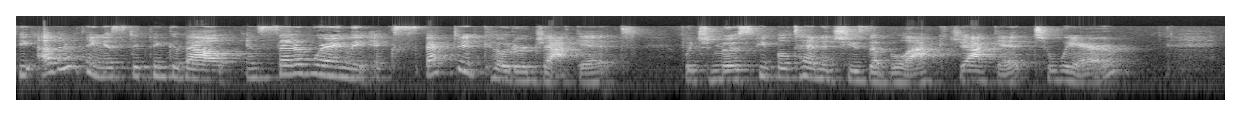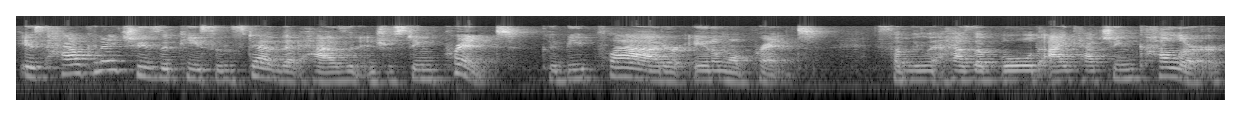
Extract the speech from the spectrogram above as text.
The other thing is to think about instead of wearing the expected coat or jacket, which most people tend to choose a black jacket to wear, is how can I choose a piece instead that has an interesting print? Could be plaid or animal print. Something that has a bold eye-catching color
